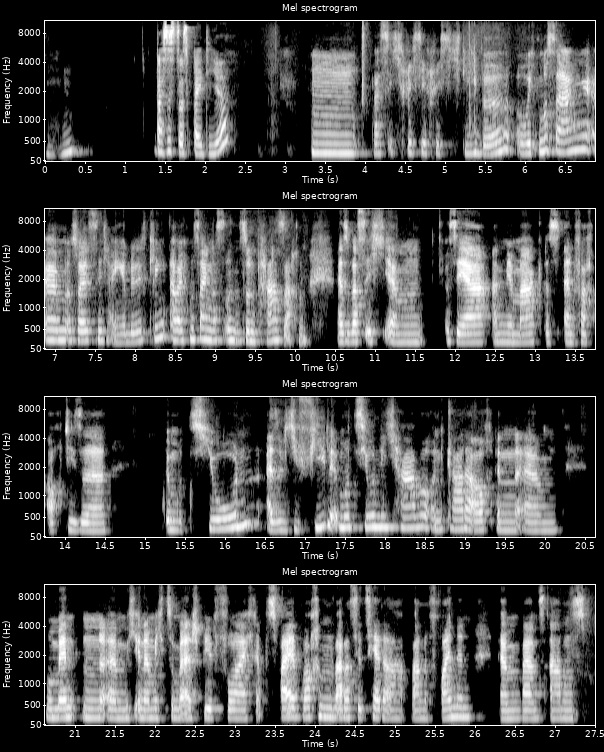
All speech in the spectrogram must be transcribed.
Mhm. Was ist das bei dir? Mm, was ich richtig, richtig liebe. Oh, ich muss sagen, ähm, es soll jetzt nicht eingebildet klingen, aber ich muss sagen, das sind so ein paar Sachen. Also was ich ähm, sehr an mir mag, ist einfach auch diese Emotionen, also die viele Emotionen, die ich habe und gerade auch in ähm, Momenten, ähm, ich erinnere mich zum Beispiel vor, ich glaube, zwei Wochen war das jetzt her, da war eine Freundin ähm, bei uns abends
